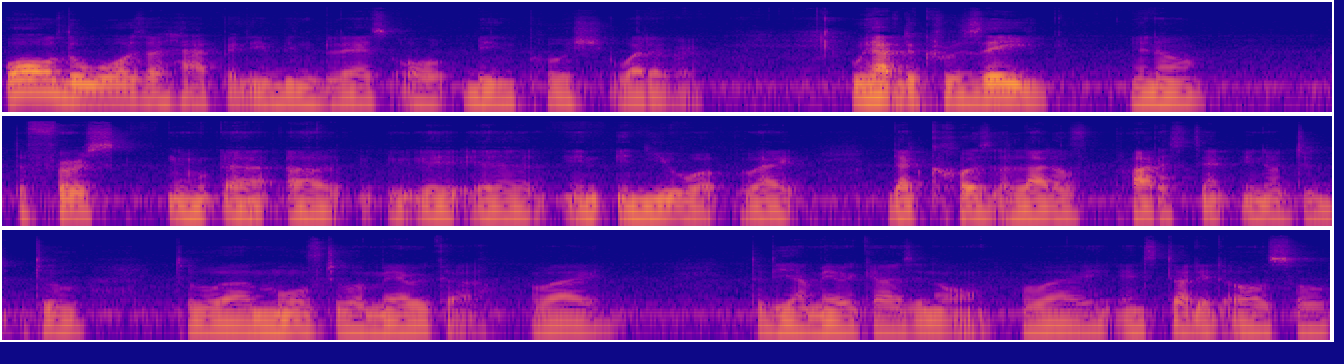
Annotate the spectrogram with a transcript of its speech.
All the wars that happened, have been blessed or being pushed, whatever. We have the Crusade, you know, the first uh, uh, uh, in in Europe, right? That caused a lot of Protestant, you know, to to to uh, move to America, right? To the Americas, you know, right? And started also.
